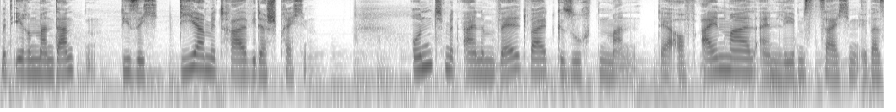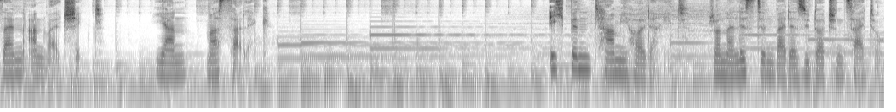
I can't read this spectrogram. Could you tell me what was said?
Mit ihren Mandanten, die sich diametral widersprechen. Und mit einem weltweit gesuchten Mann, der auf einmal ein Lebenszeichen über seinen Anwalt schickt. Jan Masalek. Ich bin Tami Holderried, Journalistin bei der Süddeutschen Zeitung.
